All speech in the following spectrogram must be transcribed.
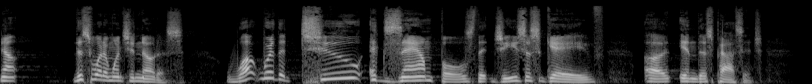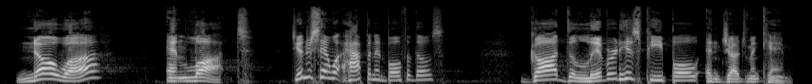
Now, this is what I want you to notice. What were the two examples that Jesus gave uh, in this passage? Noah and Lot. Do you understand what happened in both of those? God delivered his people and judgment came.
